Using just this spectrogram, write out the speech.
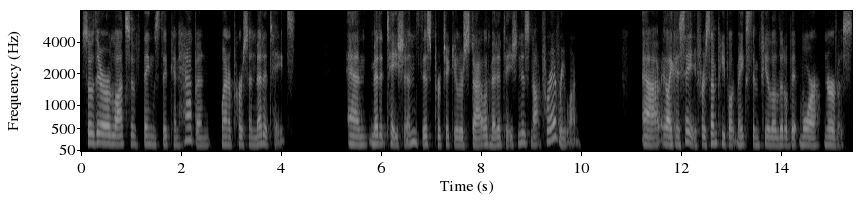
So there are lots of things that can happen when a person meditates. And meditation, this particular style of meditation is not for everyone. Uh, like I say, for some people, it makes them feel a little bit more nervous.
